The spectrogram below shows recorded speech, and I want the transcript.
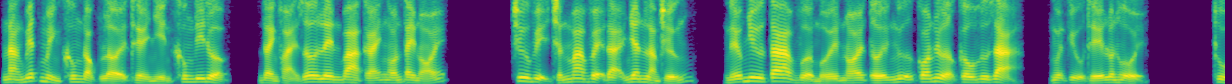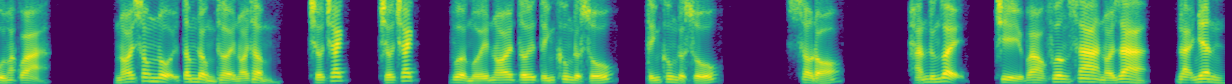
nàng biết mình không đọc lời thề nhìn không đi được, đành phải giơ lên ba cái ngón tay nói, chư vị trấn ma vệ đại nhân làm chứng, nếu như ta vừa mới nói tới ngữ có nửa câu hư giả, nguyện cựu thế luân hồi. Thủ hoặc quả. Nói xong nội tâm đồng thời nói thầm, chớ trách chớ trách, vừa mới nói tới tính không được số tính không được số. Sau đó, hắn đứng dậy, chỉ vào phương xa nói ra, đại nhân,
